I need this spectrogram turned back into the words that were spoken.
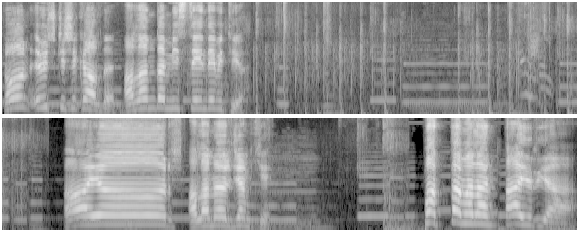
Son 3 kişi kaldı. Alanda misteğinde bitiyor. Hayır. Alana öleceğim ki. Patlama lan. Hayır ya.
